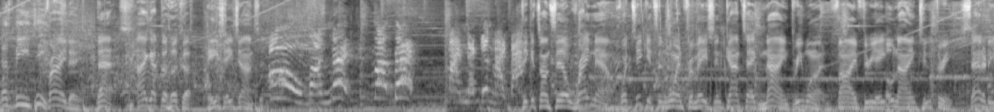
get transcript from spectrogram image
That's BET. Friday, B*A*P*S, and I Got the Hookup, AJ Johnson. Oh, my neck, my back, my neck and my back. Tickets on sale right now. For tickets and more information, contact 931 538 0923. Saturday,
